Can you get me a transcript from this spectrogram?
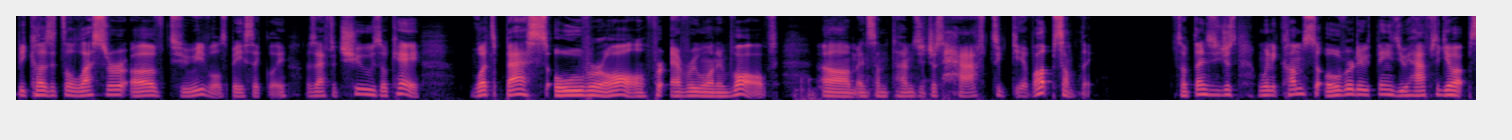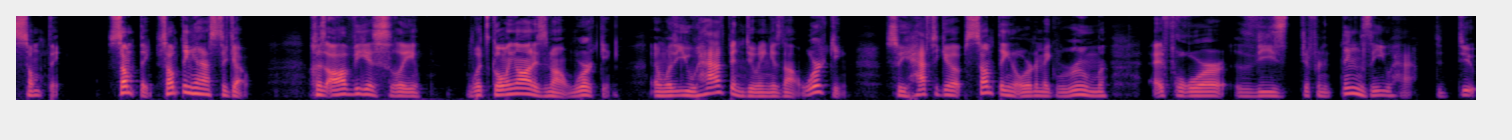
because it's a lesser of two evils basically. Because I have to choose. Okay, what's best overall for everyone involved. Um, and sometimes you just have to give up something. Sometimes you just, when it comes to overdo things, you have to give up something. Something. Something has to go. Because obviously, what's going on is not working. And what you have been doing is not working. So you have to give up something in order to make room eh, for these different things that you have to do.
